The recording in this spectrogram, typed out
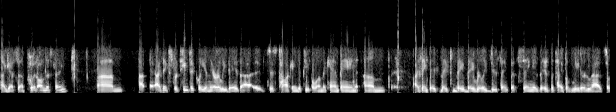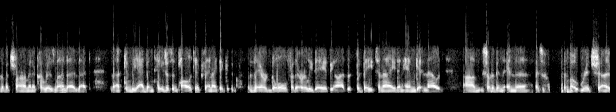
I guess, uh, put on this thing. Um, I, I, think strategically in the early days, uh, just talking to people on the campaign, um, I think they, they they they really do think that Singh is is the type of leader who has sort of a charm and a charisma that that that can be advantageous in politics. And I think their goal for the early days, you know, as this debate tonight and him getting out, um, sort of in in the as the vote-rich uh,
